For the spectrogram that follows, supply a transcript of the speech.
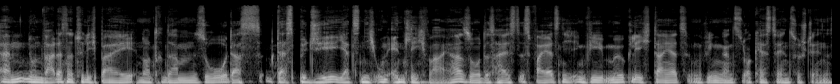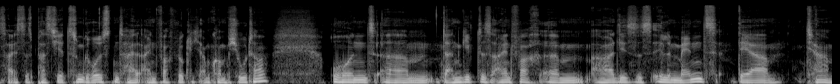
Ähm, nun war das natürlich bei Notre Dame so, dass das Budget jetzt nicht unendlich war. Ja, so das heißt, es war jetzt nicht irgendwie möglich, da jetzt irgendwie ein ganzes Orchester hinzustellen. Das heißt, es passiert zum größten Teil einfach wirklich am Computer. Und ähm, dann gibt es einfach ähm, aber dieses Element der tja,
